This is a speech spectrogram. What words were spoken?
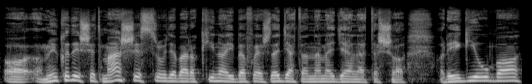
a, a működését. Másrészt ugyebár a kínai befolyás egyáltalán nem egyenletes a, a régióba.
